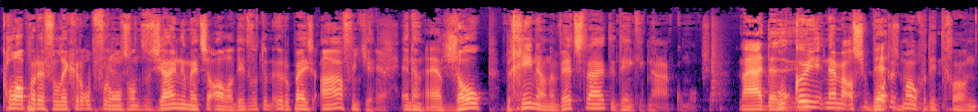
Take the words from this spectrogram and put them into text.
Klap er even lekker op voor ons, want we zijn nu met z'n allen. Dit wordt een Europees avondje. Ja. En dan Ja. zo beginnen aan een wedstrijd, dan denk ik, nou, kom op. zeg. Maar ja, de- Hoe kun je... Nee, maar als supporters Be- mogen dit gewoon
